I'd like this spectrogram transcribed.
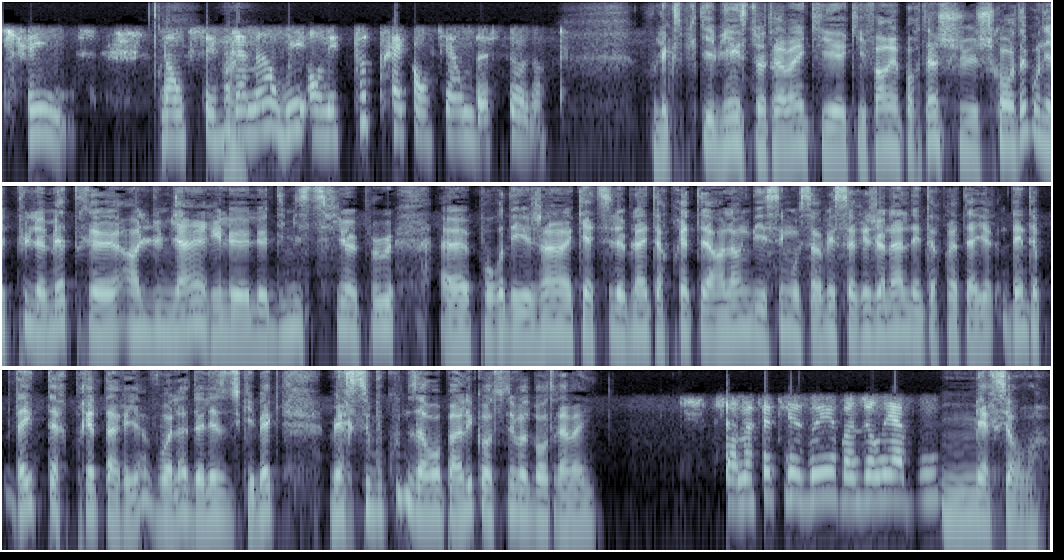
crise. Donc, c'est vraiment, oui, on est toutes très conscientes de ça. Là. Vous l'expliquez bien, c'est un travail qui est, qui est fort important. Je, suis content qu'on ait pu le mettre euh, en lumière et le, démystifier un peu euh, pour des gens. Cathy Leblanc interprète en langue des signes au service régional d'interprétariat voilà, de l'Est du Québec. Merci beaucoup de nous avoir parlé. Continuez votre bon travail. Ça m'a fait plaisir. Bonne journée à vous. Merci, au revoir.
